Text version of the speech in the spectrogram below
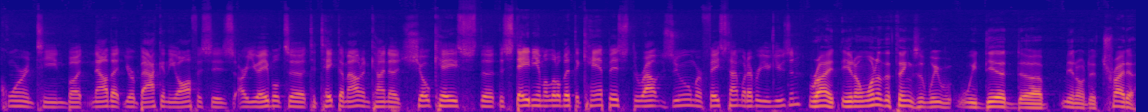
quarantine, but now that you're back in the offices, are you able to, to take them out and kind of showcase the, the stadium a little bit, the campus throughout Zoom or FaceTime, whatever you're using? Right. You know, one of the things that we we did, uh, you know, to try to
